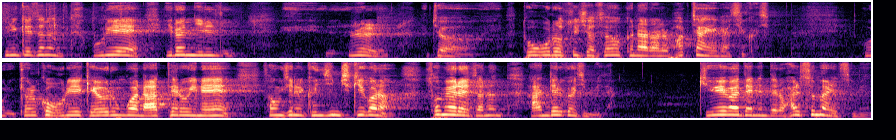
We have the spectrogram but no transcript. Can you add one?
주님께서는 우리의 이런 일을 저 도구로 쓰셔서 그 나라를 확장해 가실 것입니다. 우리, 결코 우리의 게으름과 나태로 인해 성신을 근심시키거나 소멸해서는 안 될 것입니다. 기회가 되는 대로 할 수만 있으면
